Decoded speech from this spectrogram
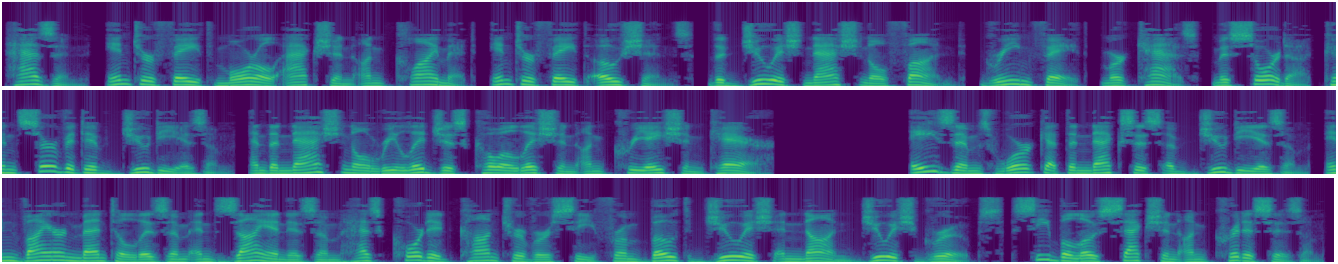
Hazon, Interfaith Moral Action on Climate, Interfaith Oceans, the Jewish National Fund, Green Faith, Merkaz, Masorti Conservative Judaism, and the National Religious Coalition on Creation Care. Aytzim's work at the nexus of Judaism, environmentalism and Zionism has courted controversy from both Jewish and non-Jewish groups see below section on criticism.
